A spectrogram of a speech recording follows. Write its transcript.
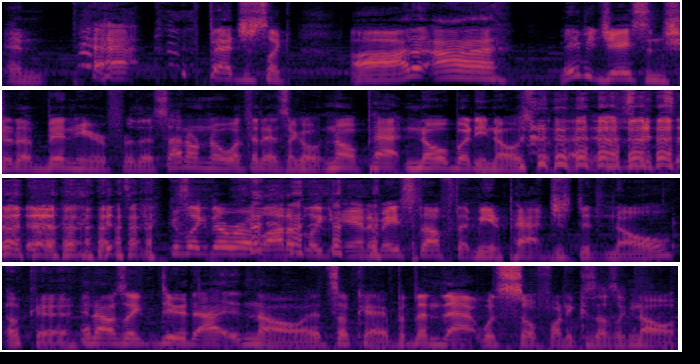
And Pat Pat just like, uh, I, don't- uh, maybe Jason should have been here for this. I don't know what that is. I go, no, Pat, nobody knows what that is. Because like there were a lot of like anime stuff that me and Pat just didn't know. Okay. And I was like, dude, I, no, it's okay. But then that was so funny because I was like, no,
